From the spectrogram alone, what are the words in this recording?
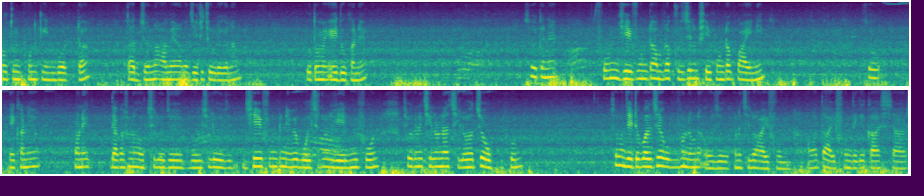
নতুন ফোন কিনবো একটা। তার জন্য আমি আর আমার জেঠি চলে গেলাম প্রথমে এই দোকানে। সো এখানে ফোন যেই ফোনটা আমরা খুঁজেছিলাম সেই ফোনটা পাইনি। সো এখানে অনেক দেখাশোনা হচ্ছিল যে বলছিল যে ফোনটা নেবে বলছিল রিয়েলমি ফোন সেখানে ছিল না, ছিল হচ্ছে ওপো ফোন আমার যেটা বলছে ওপো ফোন নেবে না ওই যে ওখানে ছিল আইফোন আমার তো আইফোন দেখে কাজ চাষ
